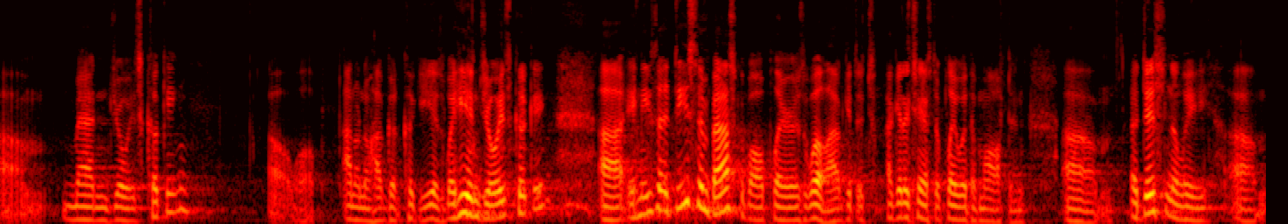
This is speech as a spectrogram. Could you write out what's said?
Um, Matt enjoys cooking. Oh, well, I don't know how good Cookie is, but he enjoys cooking. Uh, and he's a decent basketball player as well. I get, to, I get a chance to play with him often. Um, additionally, um,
